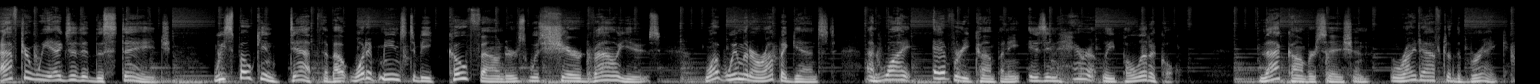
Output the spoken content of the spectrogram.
After we exited the stage, we spoke in depth about what it means to be co founders with shared values, what women are up against, and why every company is inherently political. That conversation right after the break.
